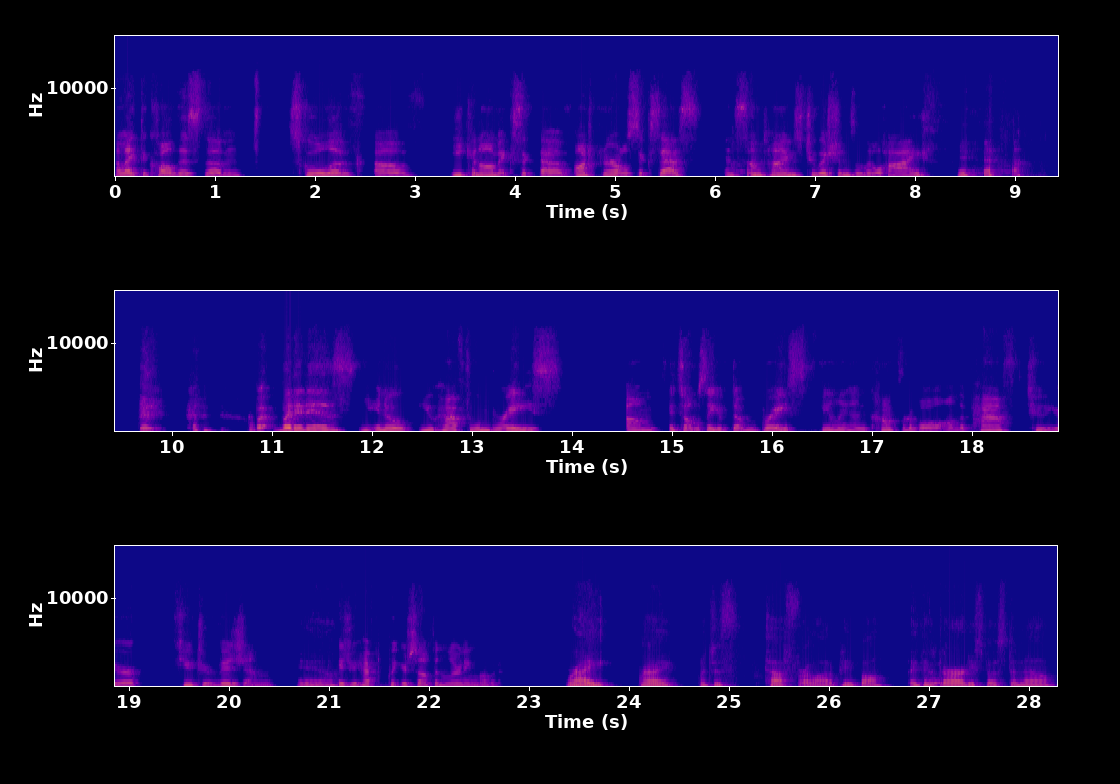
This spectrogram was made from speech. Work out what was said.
i like to call this the um, school of of economic of entrepreneurial success and sometimes tuition's a little high but but it is you know you have to embrace um, it's almost like you have to embrace feeling uncomfortable on the path to your future vision. Yeah. Because you have to put yourself in learning mode. Right, right. Which is tough for a lot of people. They think mm-hmm. they're already supposed to know.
